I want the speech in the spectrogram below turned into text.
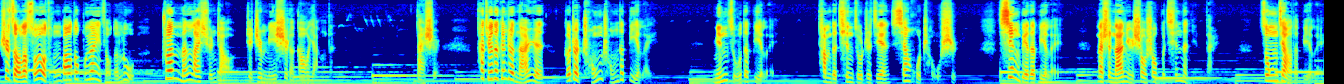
是走了所有同胞都不愿意走的路，专门来寻找这只迷失的羔羊的。但是，他觉得跟这男人隔着重重的壁垒，民族的壁垒，他们的亲族之间相互仇视，性别的壁垒，那是男女授受不亲的年代。宗教的壁垒，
